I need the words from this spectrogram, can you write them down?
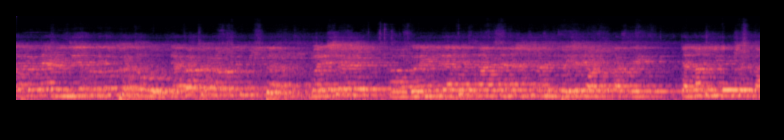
केला त्या डीजेमध्ये जो खर्च होतो त्याचा खर्चामध्ये तुम्ही इतर बरेचसे असे गरीब विद्यार्थी असतात त्यांना शिक्षणासाठी पैशाची आवश्यकता असते. त्यांना तुम्ही देऊ शकता.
